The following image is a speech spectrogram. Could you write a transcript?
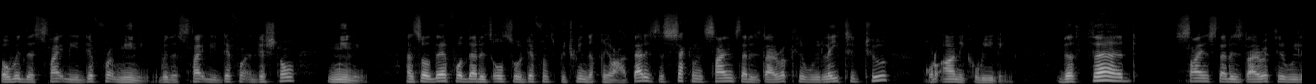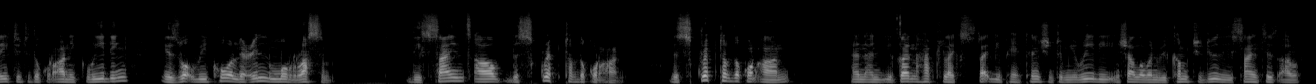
but with a slightly different meaning, with a slightly different additional meaning. And so, therefore, there is also a difference between the qira'at. That is the second science that is directly related to Quranic reading. The third science that is directly related to the Quranic reading is what we call ilmul rasm, the science of the script of the Quran. The script of the Quran and and you're gonna have to like slightly pay attention to me. Really inshallah when we come to do these sciences i'll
